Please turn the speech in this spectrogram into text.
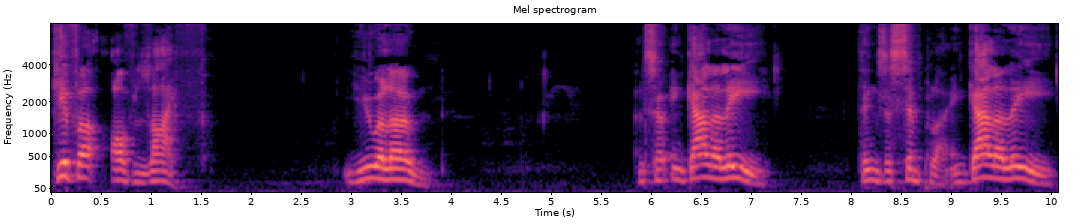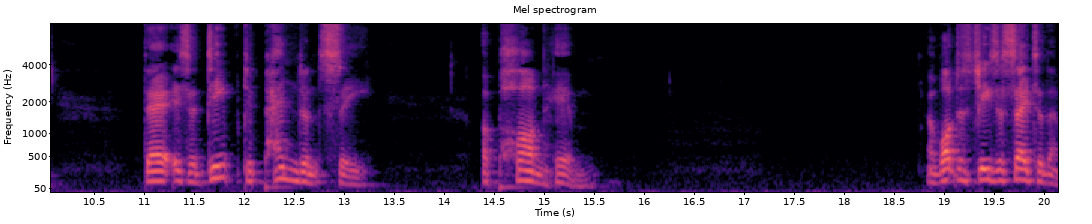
giver of life. You alone. And so in Galilee, things are simpler. In Galilee, there is a deep dependency upon him. And what does Jesus say to them?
